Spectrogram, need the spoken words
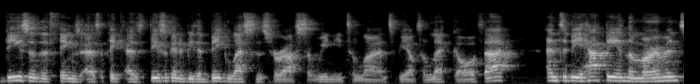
These are the things, as I think, as these are going to be the big lessons for us that we need to learn to be able to let go of that and to be happy in the moment,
